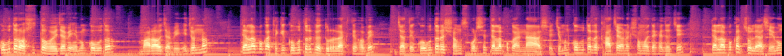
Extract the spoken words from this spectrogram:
কবুতর অসুস্থ হয়ে যাবে এবং কবুতর মারাও যাবে। এজন্য তেলাপোকা থেকে কবুতরকে দূরে রাখতে হবে যাতে কবুতরের সংস্পর্শে তেলাপোকা না আসে। যেমন কবুতরের খাঁচায় অনেক সময় দেখা যাচ্ছে তেলাপোকা চলে আসে এবং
